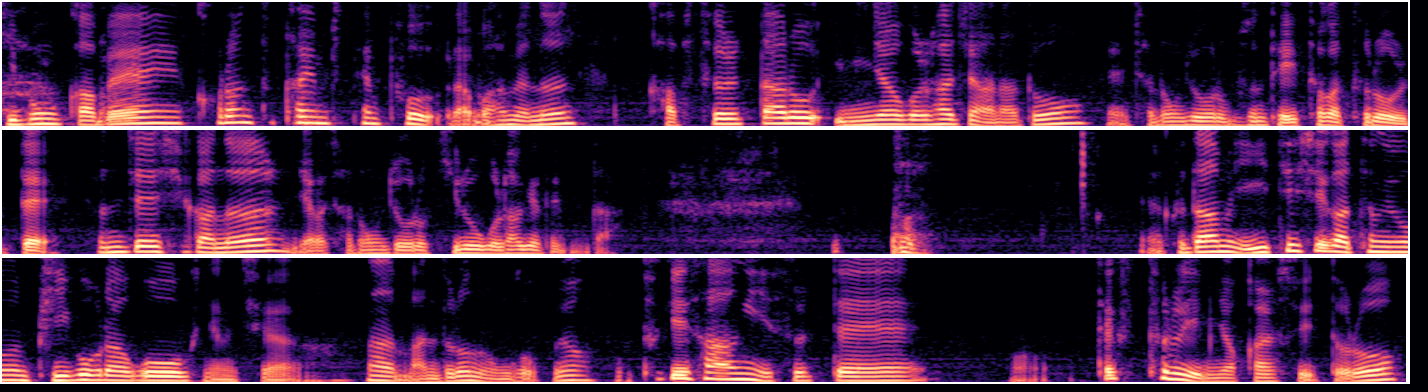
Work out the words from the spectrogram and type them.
기본값에 커런트 타임스탬프라고 하면은 값을 따로 입력을 하지 않아도 예, 자동적으로 무슨 데이터가 들어올 때 현재 시간을 얘가 자동적으로 기록을 하게 됩니다. 그 다음에 ETC 같은 경우는 비고라고 그냥 제가 하나 만들어 놓은 거고요. 뭐 특이 사항이 있을 때 어, 텍스트를 입력할 수 있도록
